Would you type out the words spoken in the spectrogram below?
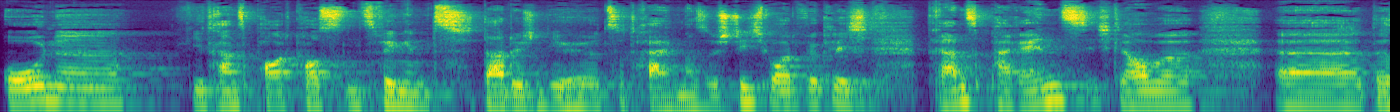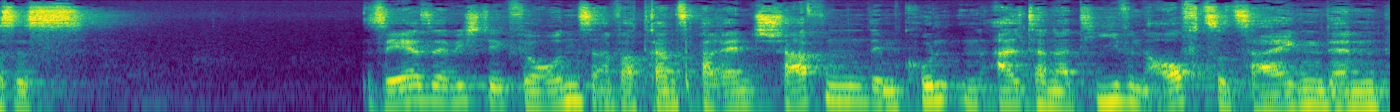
ohne die Transportkosten zwingend dadurch in die Höhe zu treiben. Also Stichwort wirklich Transparenz. Ich glaube, äh, das ist sehr, sehr wichtig für uns, einfach Transparenz schaffen, dem Kunden Alternativen aufzuzeigen. Denn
